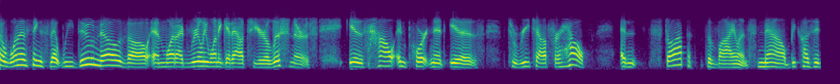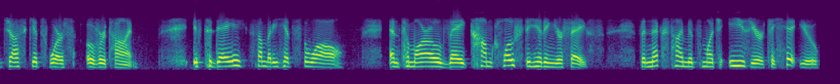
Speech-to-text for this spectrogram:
So one of the things that we do know though, and what I'd really want to get out to your listeners, is how important it is to reach out for help and stop the violence now because it just gets worse over time. If today somebody hits the wall and tomorrow they come close to hitting your face, the next time it's much easier to hit you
